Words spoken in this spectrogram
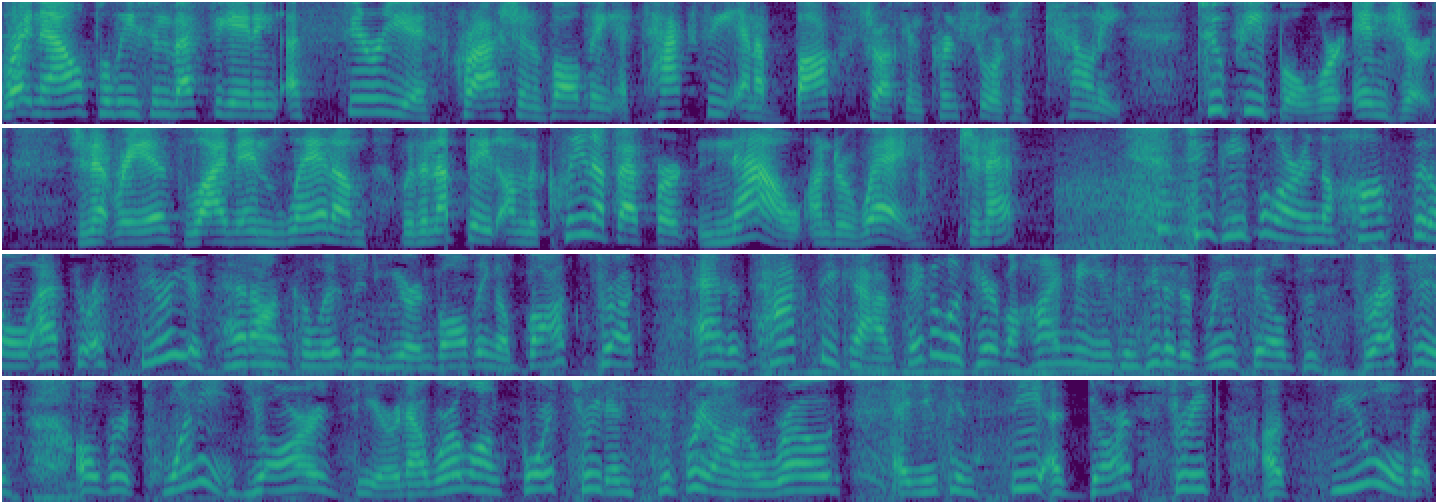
Right now, police investigating a serious crash involving a taxi and a box truck in Prince George's County. Two people were injured. Jeanette Reyes live in Lanham with an update on the cleanup effort now underway. Jeanette? People are in the hospital after a serious head-on collision here involving a box truck and a taxi cab. Take a look here behind me. You can see the debris field just stretches over 20 yards here. Now, we're along 4th Street and Cipriano Road, and you can see a dark streak of fuel that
